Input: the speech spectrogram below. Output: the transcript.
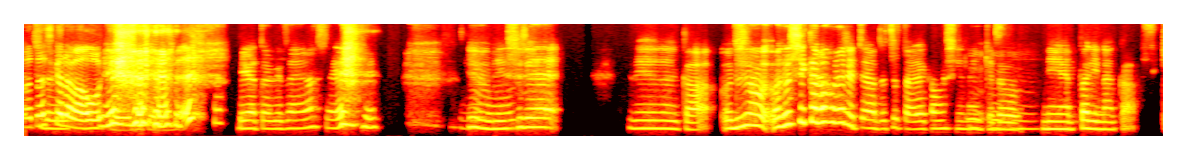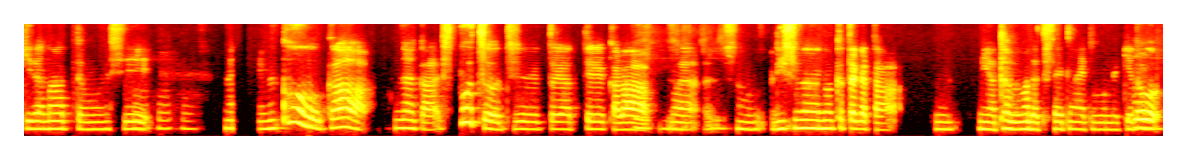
私からは OK ですよね。りがとうございます。でもね、それ、ね、なんか、私も、私から褒めるってなるとちょっとあれかもしれないけど、うんうんうん。ね、やっぱりなんか好きだなって思うし、うんうん向こうが、なんかスポーツをずっとやってるから、うんまあ、そのリスナーの方々には多分まだ伝えてないと思うんだけど、うん。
